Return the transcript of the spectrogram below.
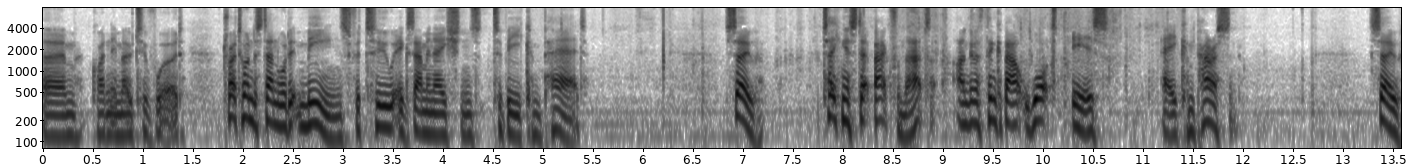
um, quite an emotive word, try to understand what it means for two examinations to be compared. So, taking a step back from that, I'm going to think about what is a comparison. So,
